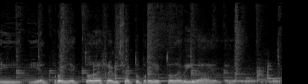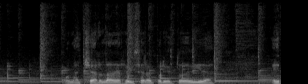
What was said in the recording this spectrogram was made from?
Y, el proyecto de revisar tu proyecto de vida, o la charla de revisar el proyecto de vida, es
